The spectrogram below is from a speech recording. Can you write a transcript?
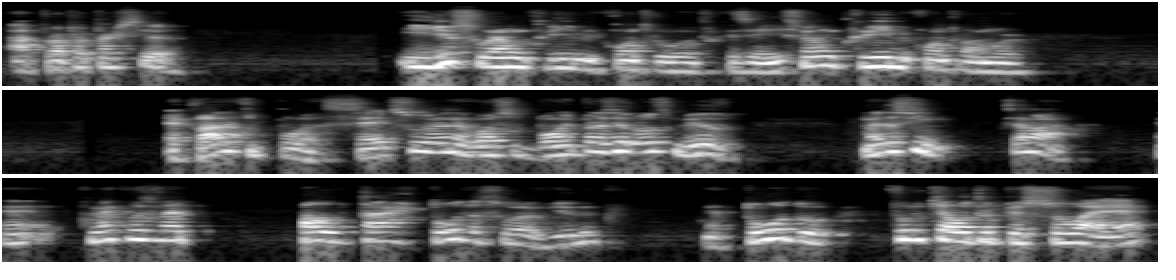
a própria parceira. E isso é um crime contra o outro, quer dizer, isso é um crime contra o amor. É claro que, pô, sexo é um negócio bom e prazeroso mesmo. Mas assim, sei lá, é, como é que você vai pautar toda a sua vida, né, todo, tudo que a outra pessoa é,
